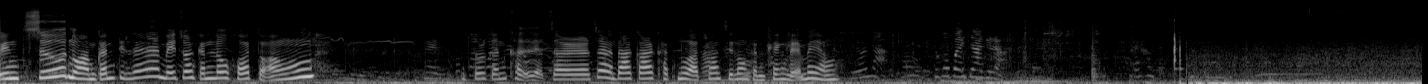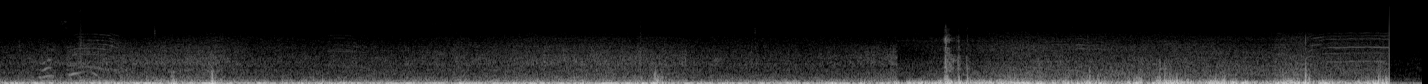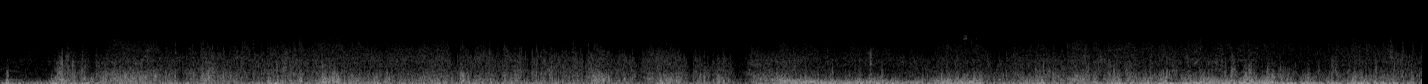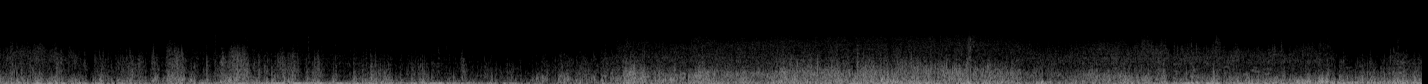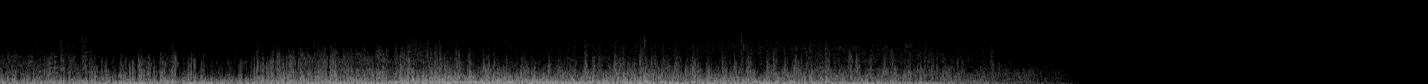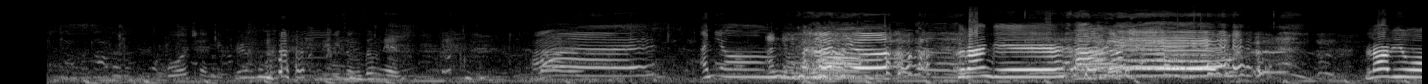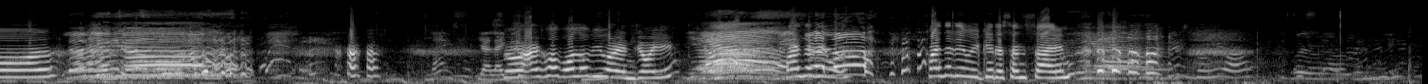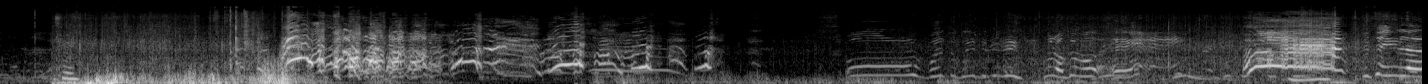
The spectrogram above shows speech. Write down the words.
วินซูนวมกันติเล่ไม่จวนกันเล่าขอตองตัวกันขัดเลยจะเจอดาการขัดนัวจวนสีลงกันแข็งเลยไม่ยัง a chuan Shillong kan thleng le mai ang 안녕. Sarangi Love you all. Love you too. So I hope all of you are enjoying. Yeah Finally Finally we get the sunshine. Okay Wala ka mo. Eh! Sa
